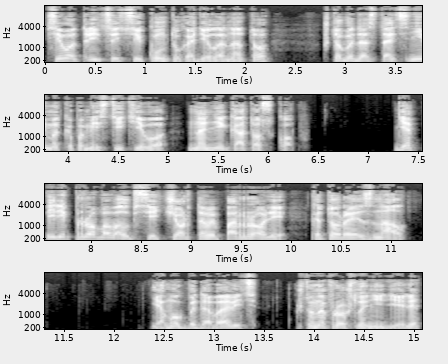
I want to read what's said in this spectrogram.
Всего 30 секунд уходило на то, чтобы достать снимок и поместить его на негатоскоп. Я перепробовал все чертовы пароли, которые знал. Я мог бы добавить, что на прошлой неделе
